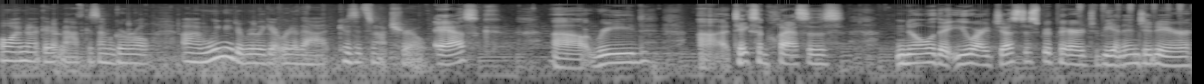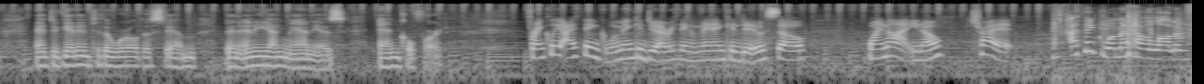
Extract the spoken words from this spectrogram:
oh, I'm not good at math because I'm a girl. Um, we need to really get rid of that because it's not true. Ask, uh, read, uh, take some classes. Know that you are just as prepared to be an engineer and to get into the world of STEM than any young man is, and go for it. Frankly, I think women can do everything a man can do, so why not, you know? Try it. I think women have a lot of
